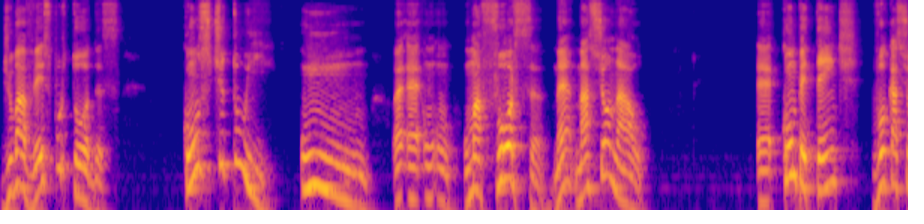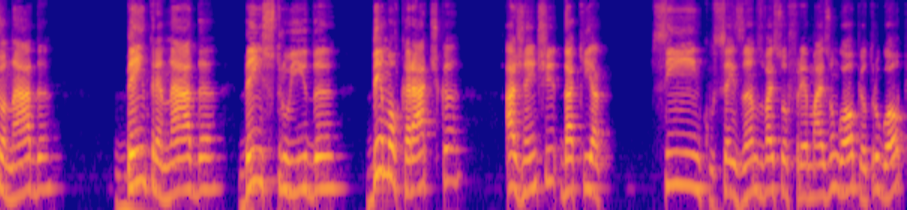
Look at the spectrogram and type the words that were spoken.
de uma vez por todas, constituir um, é, é um uma força né, nacional é, competente, vocacionada, bem treinada, bem instruída, democrática, a gente daqui a cinco, seis anos vai sofrer mais um golpe, outro golpe.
